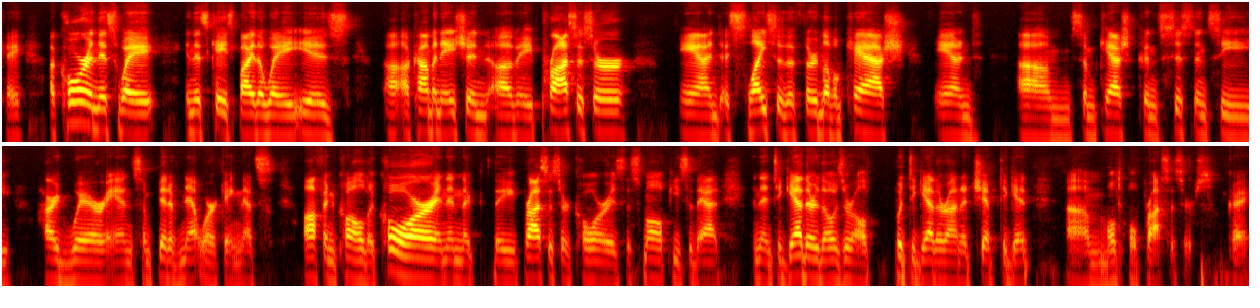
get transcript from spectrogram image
Okay, a core in this way, in this case, by the way, is uh, a combination of a processor and a slice of the third level cache and um, some cache consistency hardware and some bit of networking. That's often called a core, and then the, the processor core is the small piece of that. And then together, those are all put together on a chip to get um, multiple processors, okay?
